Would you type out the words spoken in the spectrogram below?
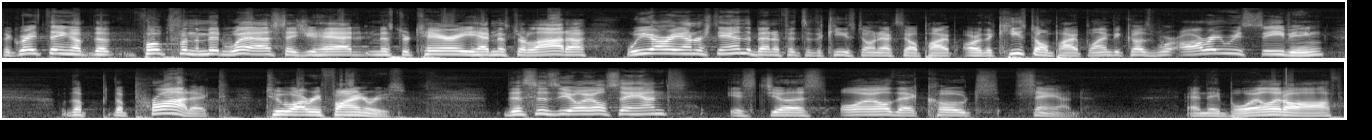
The great thing of the folks from the Midwest, as you had Mr. Terry, you had Mr. Latta, we already understand the benefits of the Keystone XL pipe or the Keystone pipeline because we're already receiving the, the product to our refineries. This is the oil sand. It's just oil that coats sand. And they boil it off,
